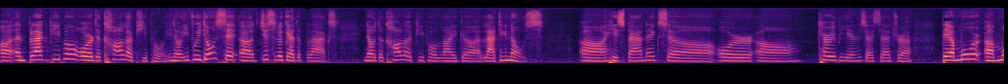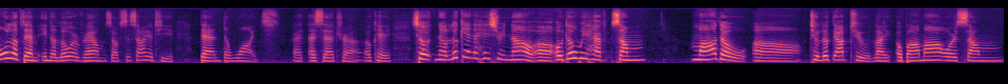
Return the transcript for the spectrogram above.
uh, and black people or the color people. You know, if we don't say uh, just look at the blacks, you know, the color people like uh, Latinos, Hispanics, or Caribbeans, etc there are more, uh, more of them in the lower realms of society than the whites, etc. Okay, so now looking at the history now, uh, although we have some model uh, to look up to, like Obama or some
